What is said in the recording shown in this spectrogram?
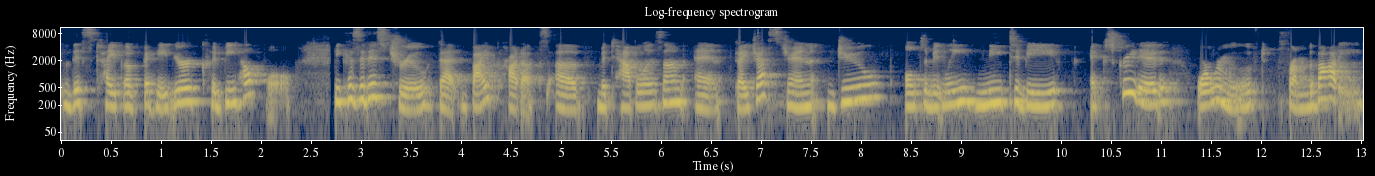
this type of behavior could be helpful because it is true that byproducts of metabolism and digestion do ultimately need to be excreted or removed from the body.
